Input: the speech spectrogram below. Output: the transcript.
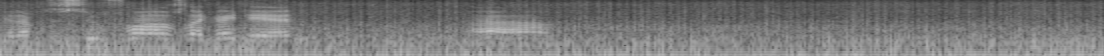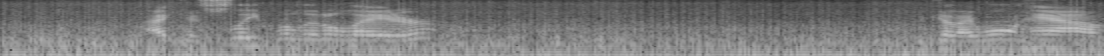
Get up to Sioux Falls, like I did. Um, I can sleep a little later because I won't have,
